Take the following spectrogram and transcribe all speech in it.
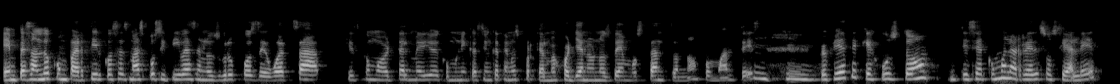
empezando a compartir cosas más positivas en los grupos de WhatsApp, que es como ahorita el medio de comunicación que tenemos porque a lo mejor ya no nos vemos tanto, ¿no? Como antes. Pero fíjate que justo, decía, como las redes sociales,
